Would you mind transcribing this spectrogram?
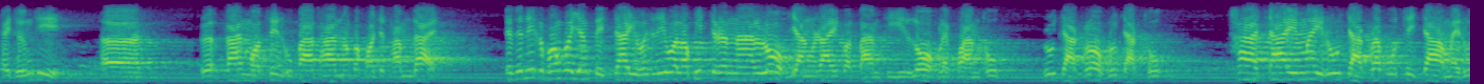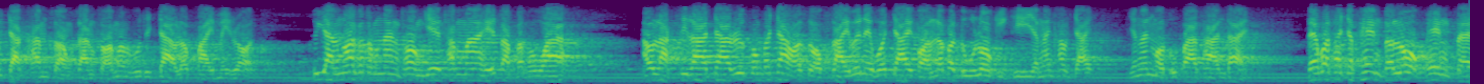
ให้ถึงที่การหมดสิ้นอุปาทานมันก็พอจะทำได้ แต่ทีนี้กระผมก็ยังติดใจอยู่ทีนี้ว่าเราพิจารณาโลกอย่างไรก็ตามทีโลกและความทุกข์รู้จักโลกรู้จักทุกข์ถ้าใจไม่รู้จักพระพุทธเจ้า ไม่รู้จักคำสอนสั่งสอนของพระพุทธเจ้าแล้วไปไม่รอด คืออย่างน้อยก็ต้องนั่งท่องเยธรรมาเหตับปะวา เอาหลักศิลาจารึกของพระเจ้าอาโศกใส่ไว้ในหัวใจก่อนแล้วก็ดูโลกอีกที อย่างนั้นเข้าใจ อย่างนั้นหมดอุปาทานได้ แต่ว่าถ้าจะเพ่งแต่โลกเพ่งแต่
